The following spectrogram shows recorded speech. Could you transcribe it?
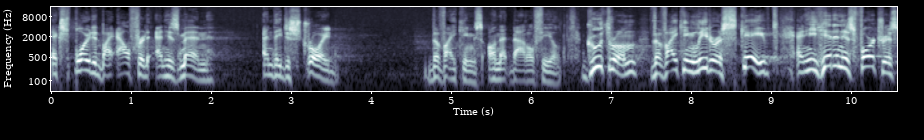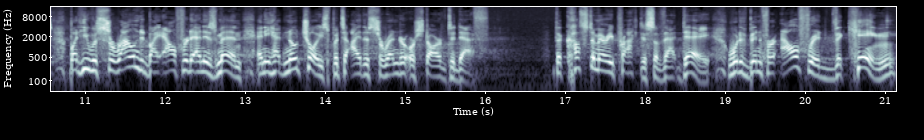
exploited by Alfred and his men, and they destroyed the Vikings on that battlefield. Guthrum, the Viking leader, escaped and he hid in his fortress, but he was surrounded by Alfred and his men, and he had no choice but to either surrender or starve to death. The customary practice of that day would have been for Alfred the king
